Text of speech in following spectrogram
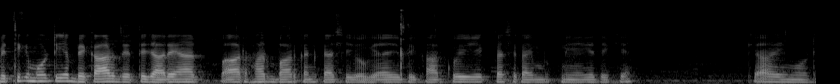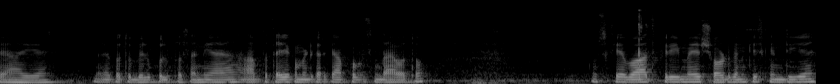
मिथिक मोड ये बेकार देते जा रहे हैं यार। बार, हर बार कन कैसे ही गया ये बेकार? कोई एक पैसे का इमोट नहीं है ये, देखिए। क्या इमोट है यार ये? मेरे को तो बिल्कुल पसंद नहीं आया। आप बताइए कमेंट करके आपको पसंद आया हो तो। उसके बाद फ्री में ये शॉर्ट गन की स्किन दी है,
